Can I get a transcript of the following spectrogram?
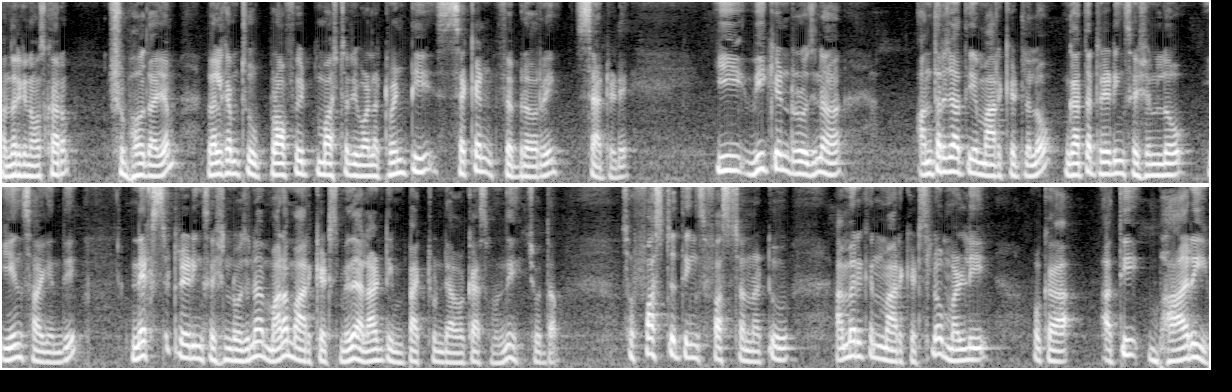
అందరికీ నమస్కారం. శుభోదయం. వెల్కమ్ టు ప్రాఫిట్ మాస్టర్ ఇవాళ ట్వంటీ సెకండ్ ఫిబ్రవరి సాటర్డే. ఈ వీకెండ్ రోజున అంతర్జాతీయ మార్కెట్లలో గత ట్రేడింగ్ సెషన్లో ఏం సాగింది? నెక్స్ట్ ట్రేడింగ్ సెషన్ రోజున మన మార్కెట్స్ మీద ఎలాంటి ఇంపాక్ట్ ఉండే అవకాశం ఉంది? చూద్దాం. సో ఫస్ట్ థింగ్స్ ఫస్ట్ అన్నట్టు అమెరికన్ మార్కెట్స్లో మళ్ళీ ఒక అతి భారీ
